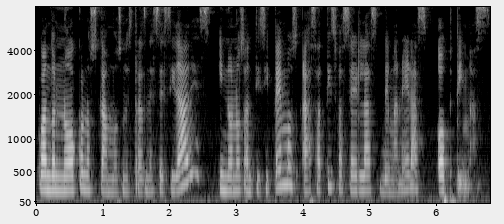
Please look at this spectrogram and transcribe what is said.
cuando no conozcamos nuestras necesidades y no nos anticipemos a satisfacerlas de maneras óptimas.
